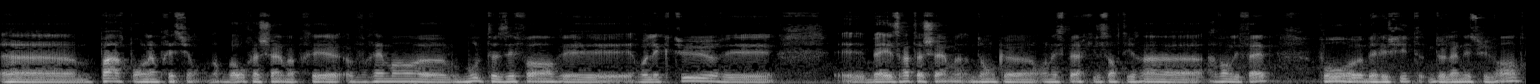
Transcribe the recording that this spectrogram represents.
euh, part pour l'impression. Donc Baruch Hashem, après vraiment euh, moultes efforts et relectures et, et Ezrat Hashem, donc on espère qu'il sortira avant les fêtes pour euh, Bereshit de l'année suivante.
